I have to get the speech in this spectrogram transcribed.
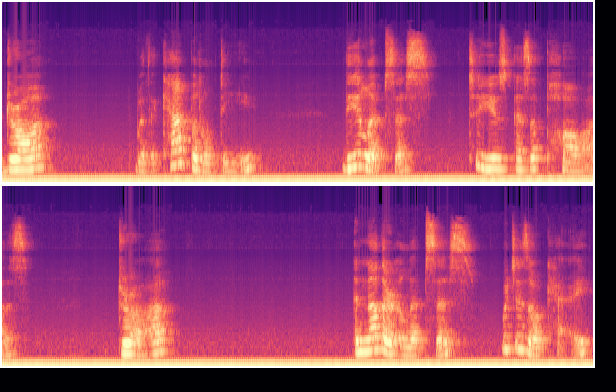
draw with a capital D, the ellipsis, to use as a pause, draw, another ellipsis, which is okay.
